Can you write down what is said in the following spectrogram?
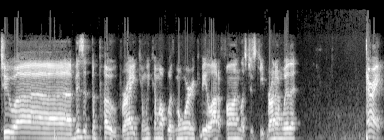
to uh, visit the Pope, right? Can we come up with more? It could be a lot of fun. Let's just keep running with it. All right.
